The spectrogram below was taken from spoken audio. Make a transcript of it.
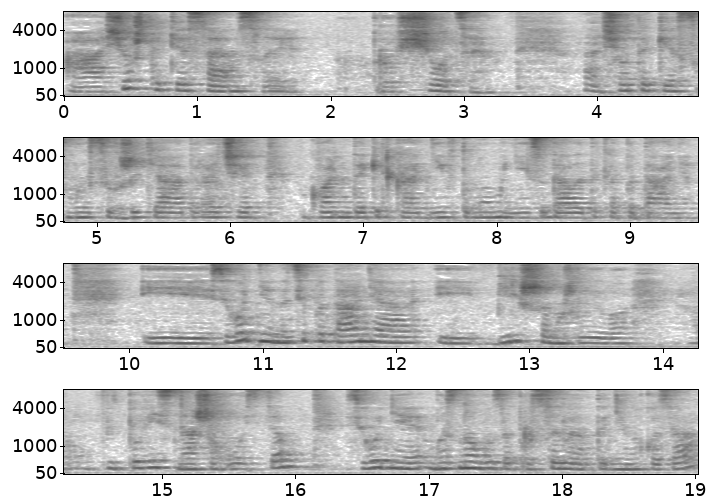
А що ж таке сенси? Про що це? Що таке смисл життя? До речі, буквально декілька днів тому мені задали таке питання. І сьогодні на ці питання і більше можливо відповість наша гостя. Сьогодні ми знову запросили Антоніну Козак.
